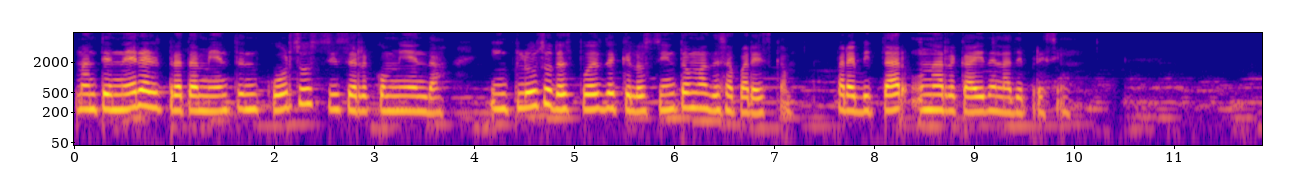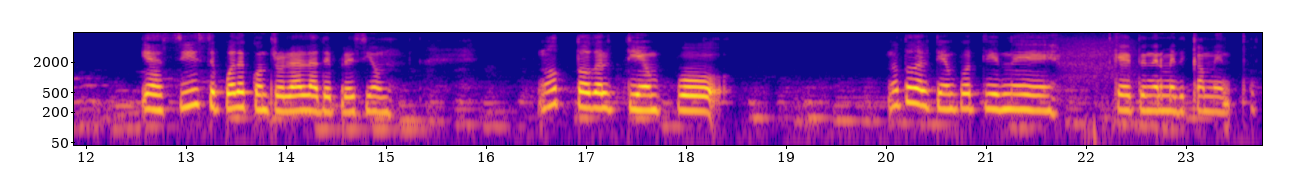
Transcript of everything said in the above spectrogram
Mantener el tratamiento en curso si se recomienda incluso después de que los síntomas desaparezcan, para evitar una recaída en la depresión. Y así se puede controlar la depresión. No todo el tiempo, no todo el tiempo tiene que tener medicamentos.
